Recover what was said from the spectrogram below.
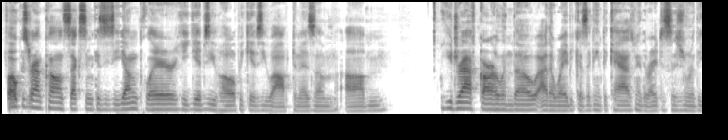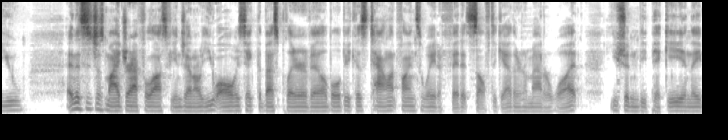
focus around Collin Sexton because he's a young player. He gives you hope. He gives you optimism. Um, you draft Garland though, either way, because I think the Cavs made the right decision. Whether you, and this is just my draft philosophy in general, you always take the best player available because talent finds a way to fit itself together no matter what. You shouldn't be picky, and they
